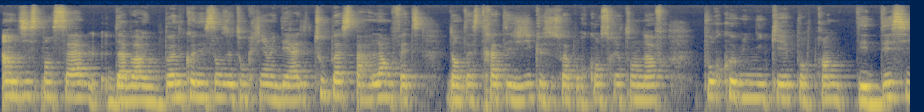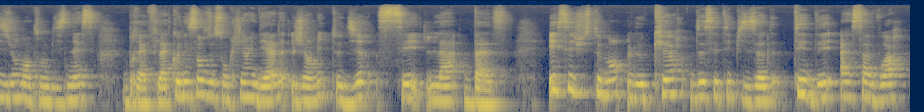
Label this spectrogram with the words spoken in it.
indispensable d'avoir une bonne connaissance de ton client idéal. Tout passe par là en fait dans ta stratégie, que ce soit pour construire ton offre, pour communiquer, pour prendre des décisions dans ton business. Bref, la connaissance de son client idéal, j'ai envie de te dire, c'est la base. Et c'est justement le cœur de cet épisode, t'aider à savoir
